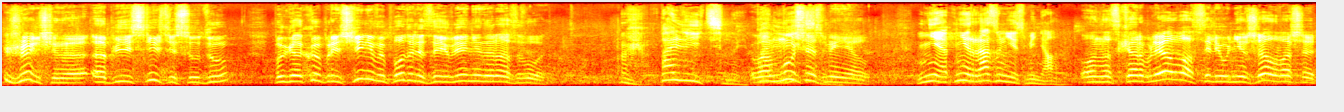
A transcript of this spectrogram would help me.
Женщина, объясните суду, по какой причине вы подали заявление на развод? Поличный Вам муж изменял? Нет, ни разу не изменял Он оскорблял вас или унижал ваше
